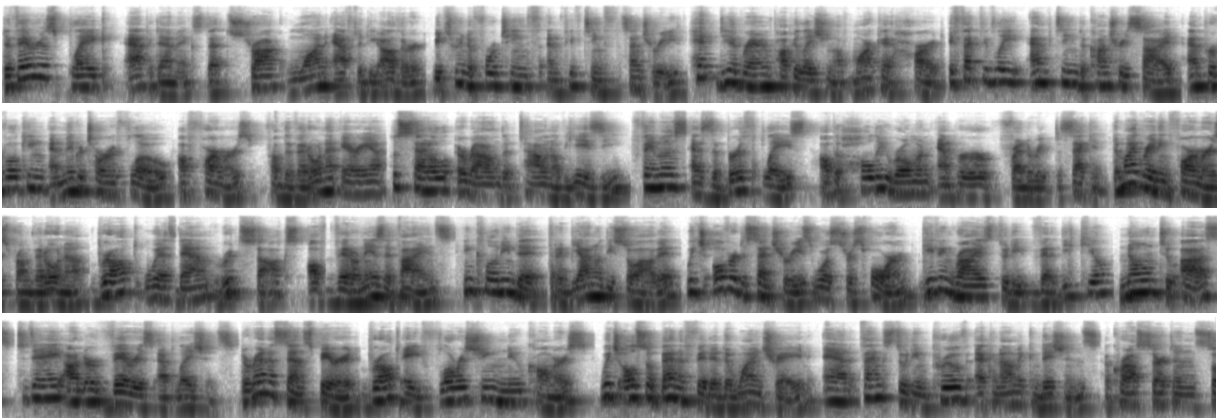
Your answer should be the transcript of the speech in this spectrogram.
The various plague epidemics that struck one after the other between the 14th and 15th centuries hit the agrarian population of Marche hard, effectively emptying the countryside and provoking a migratory flow of farmers from the Verona area who settled around the town of Jesi, famous as the birthplace of the Holy Roman Emperor Frederick II. The migrating farmers from Verona brought with them rootstocks of Veronese vines, including the Trebbiano di Soave, which over the centuries was transformed, giving rise to the Verdicchio, known to us today under various appellations. The Renaissance period brought a flourishing new commerce, which also benefited the wine trade, and thanks to the improved economic conditions across certain social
